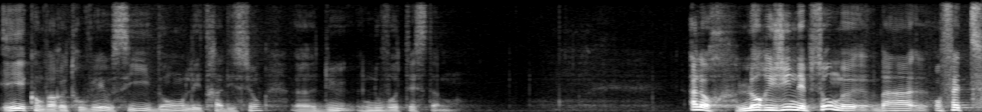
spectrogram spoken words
et qu'on va retrouver aussi dans les traditions du Nouveau Testament. Alors, l'origine des psaumes, euh, ben, en fait,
